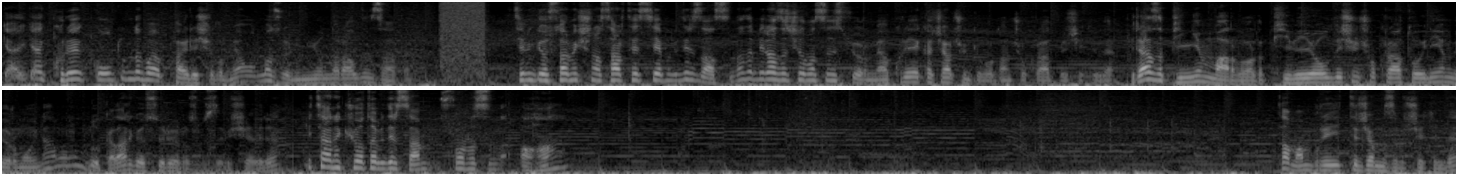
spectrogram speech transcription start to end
Gel gel kure Gold'unu da paylaşalım ya. Olmaz öyle milyonları aldın zaten. İtemi göstermek için hasar testi yapabiliriz aslında da biraz açılmasını istiyorum ya. Kureye kaçar çünkü buradan çok rahat bir şekilde. Biraz da pingim var bu arada. PvE olduğu için çok rahat oynayamıyorum oyunu ama olduğu kadar gösteriyoruz biz de bir şeyleri. Bir tane Q atabilirsem sonrasında... Aha Tamam buraya ittireceğim hızlı bir şekilde.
